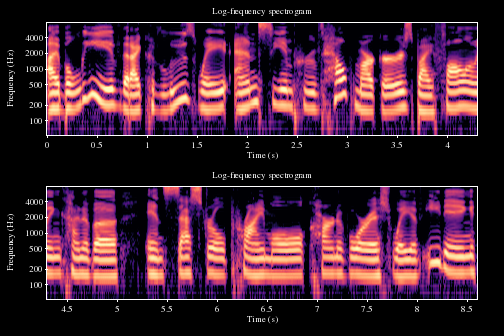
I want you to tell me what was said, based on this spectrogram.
I believe that I could lose weight and see improved health markers by following kind of a ancestral, primal, carnivore-ish way of eating,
